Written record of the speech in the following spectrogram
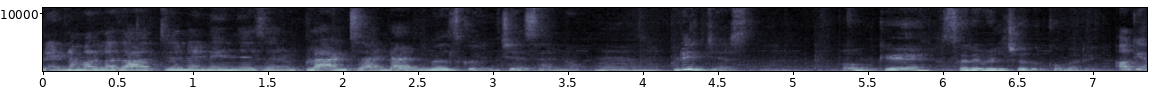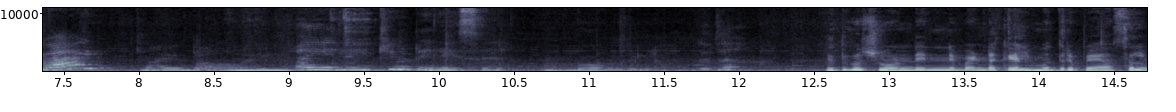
నిన్న మళ్ళీ రాత్రి నేను ఏం చేశాను? ప్లాంట్స్ అండ్ యానిమల్స్ గురించి చేశాను. మ్మ్. ఇప్పుడు ఇది చేస్తున్నాను. ఓకే సరే వెళ్ళి చదువుకో మరి. Okay bye bye bye I cute sir బాగుంది ఇదిగో చూడండి ఇన్ని బెండకాయలు ముదిరిపోయి అసలు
